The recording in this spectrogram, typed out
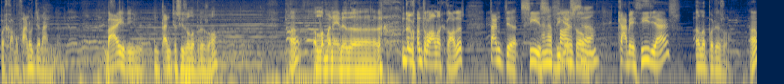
Pues com ho fan els demanda. Va i diu, en tant que sis a la presó, eh? la manera de, de controlar les coses, tant que sis, diguéssim. Cabecillas a la presó. Eh?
